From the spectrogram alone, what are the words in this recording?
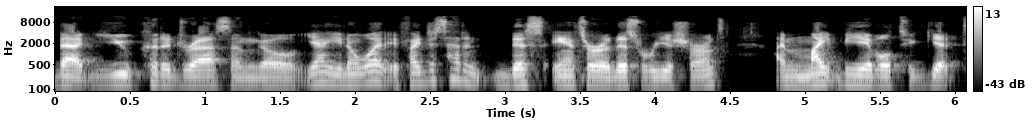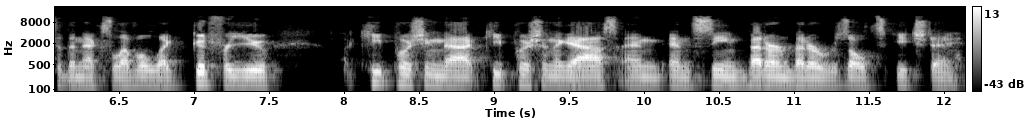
that you could address and go, yeah, you know what? If I just had an- this answer or this reassurance, I might be able to get to the next level. Like, good for you keep pushing that, keep pushing the gas, and and seeing better and better results each day.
